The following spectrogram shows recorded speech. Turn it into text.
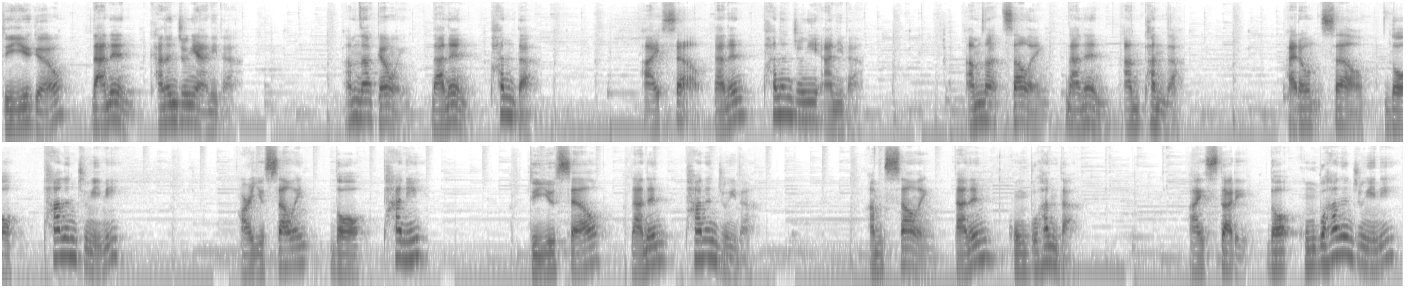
Do you go? 나는 가는 중이 아니다. I'm not going. 나는 판다. I sell. 나는 파는 중이 아니다. I'm not selling. 나는 안 판다. I don't sell. 너 파는 중이니? Are you selling? 너 파니? Do you sell? 나는 파는 중이다. I'm selling. 나는 공부한다. I study. 너 공부하는 중이니?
